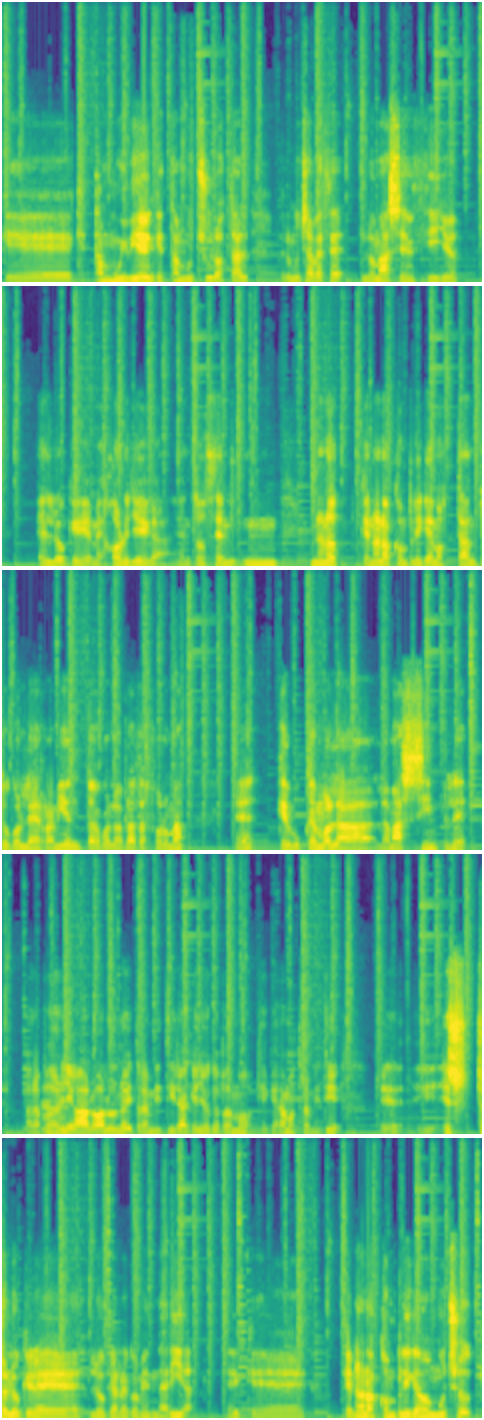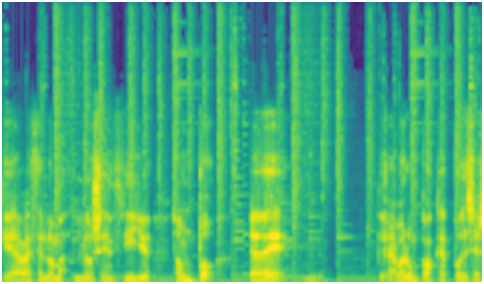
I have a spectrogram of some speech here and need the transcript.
que, están muy bien, que están muy chulos, tal, pero muchas veces lo más sencillo es lo que mejor llega. Entonces, mm, que no nos compliquemos tanto con la herramienta o con la plataforma, ¿eh? que busquemos la, la, más simple para poder llegar a los alumnos y transmitir aquello que, podemos, que queramos transmitir. Eh, eso es lo que, lo que recomendaría, ¿eh? que que no nos compliquemos mucho, que a veces lo, lo sencillo, o un poco, ya ves, grabar un podcast puede ser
